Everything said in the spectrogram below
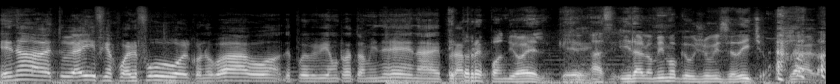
eh, nada, estuve ahí, fui a jugar al fútbol con los vagos, después vivía un rato a mi nena. Esto después- respondió él, que Sí. así- era lo mismo que yo hubiese dicho. Claro.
